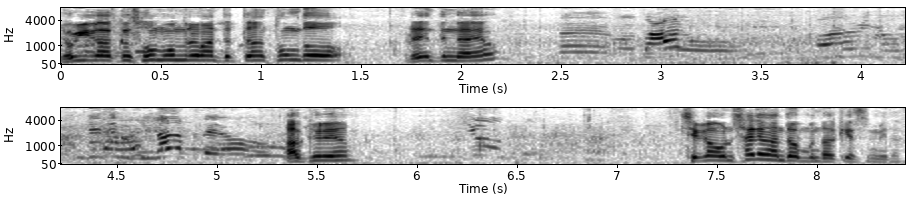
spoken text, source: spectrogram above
여기가 그 소문으로만 듣던 통도 랜드인가요? 네 맞아요. 마음이 너무 근데 지금 문 닫았대요. 아 그래요? 제가 오늘 촬영한다고 문 닫겠습니다.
